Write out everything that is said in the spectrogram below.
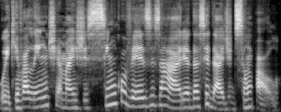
o equivalente a mais de cinco vezes a área da cidade de São Paulo.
